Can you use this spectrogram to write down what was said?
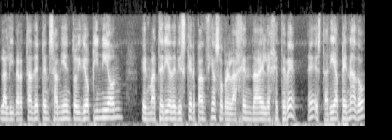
la libertad de pensamiento y de opinión en materia de discrepancia sobre la agenda LGTB. ¿eh? Estaría penado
